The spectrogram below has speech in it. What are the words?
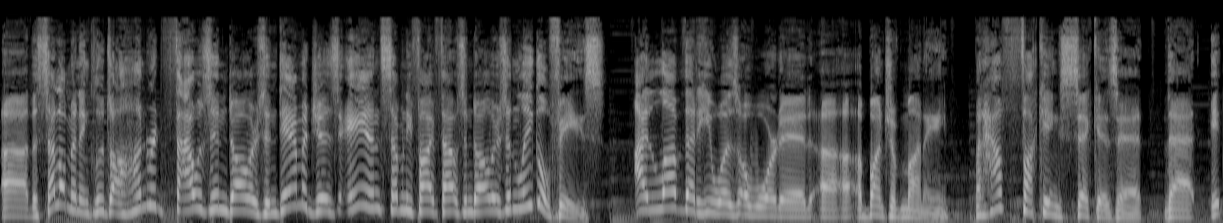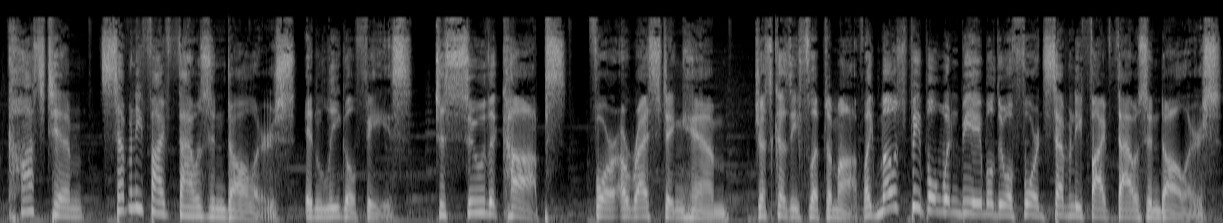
Uh, the settlement includes $100,000 in damages and $75,000 in legal fees. I love that he was awarded uh, a bunch of money, but how fucking sick is it that it cost him $75,000 in legal fees? to sue the cops for arresting him just because he flipped him off. Like most people wouldn't be able to afford seventy five thousand dollars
